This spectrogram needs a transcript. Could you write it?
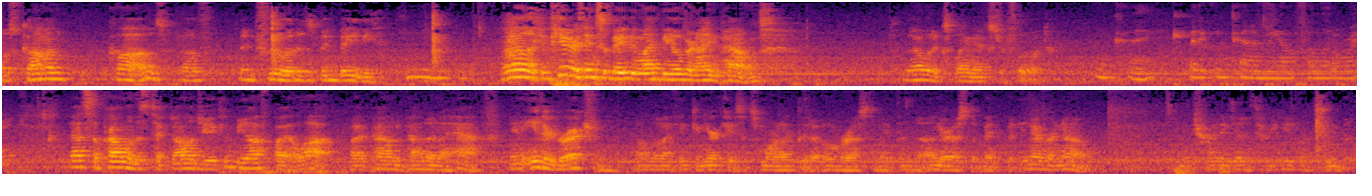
most common cause of big fluid is big baby. Mm. Well, the computer thinks a baby might be over nine pounds. So that would explain extra fluid. Okay. But it can kind of be off a little, right? That's the problem with this technology. It can be off by a lot, by a pound, a pound and a half, in either direction. Although I think in your case it's more likely to overestimate than to underestimate, but you never know. Let me try to get a 3D. Let's see, but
